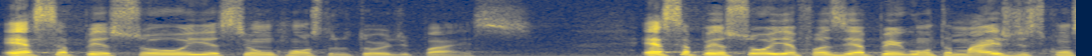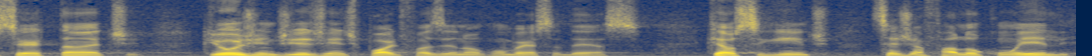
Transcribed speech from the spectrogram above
essa pessoa ia ser um construtor de paz. Essa pessoa ia fazer a pergunta mais desconcertante que hoje em dia a gente pode fazer numa conversa dessa que é o seguinte: você já falou com ele?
